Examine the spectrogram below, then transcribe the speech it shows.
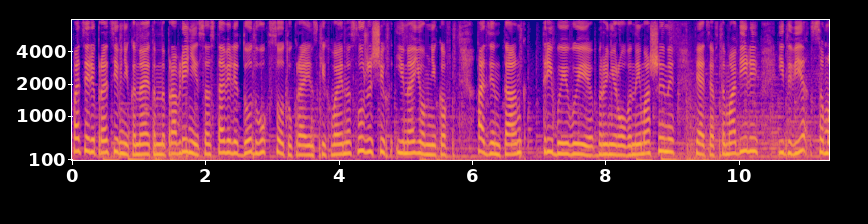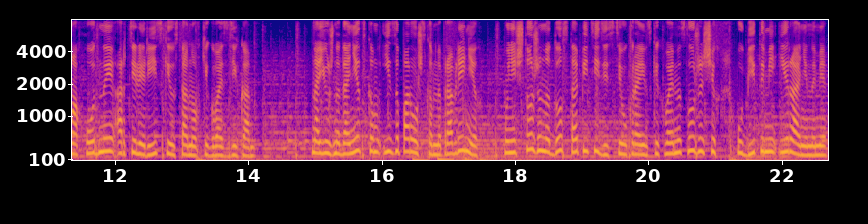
Потери противника на этом направлении составили до 200 украинских военнослужащих и наемников. Один танк, три боевые бронированные машины, пять автомобилей и две самоходные артиллерийские установки «Гвоздика». На южнодонецком и запорожском направлениях уничтожено до 150 украинских военнослужащих убитыми и ранеными,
